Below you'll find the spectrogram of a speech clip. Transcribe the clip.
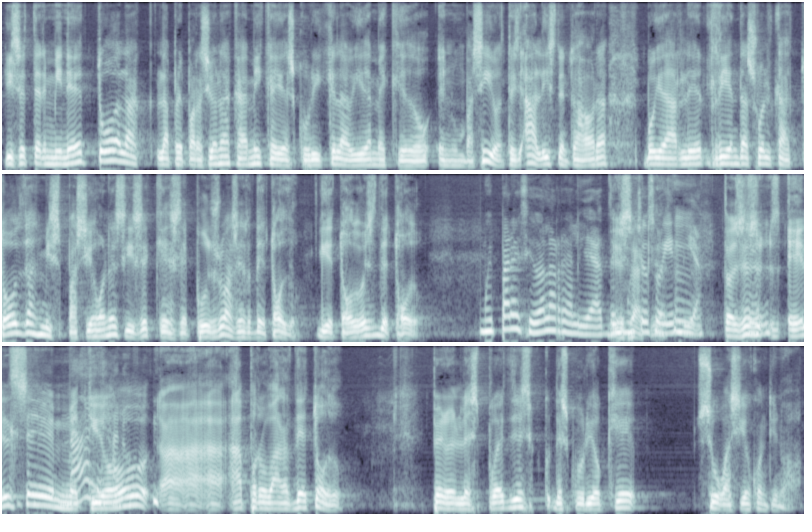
Y se terminé toda la, preparación académica y descubrí que la vida me quedó en un vacío. Entonces, ah, listo, entonces ahora voy a darle rienda suelta a todas mis pasiones y dice que se puso a hacer de todo. Y de todo es de todo muy parecido a la realidad de muchos hoy en día. Entonces, él se metió a, probar de todo pero después descubrió que su vacío continuaba.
